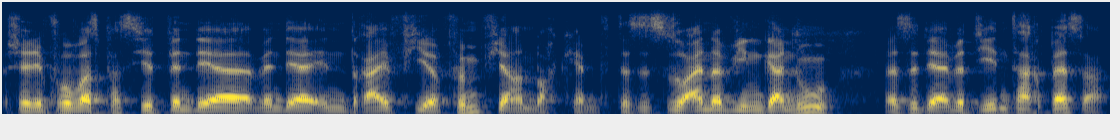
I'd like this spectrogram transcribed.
stell dir vor, was passiert, wenn der, wenn der in drei, vier, fünf Jahren noch kämpft. Das ist so einer wie ein Ganu. Weißt du, der wird jeden Tag besser.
